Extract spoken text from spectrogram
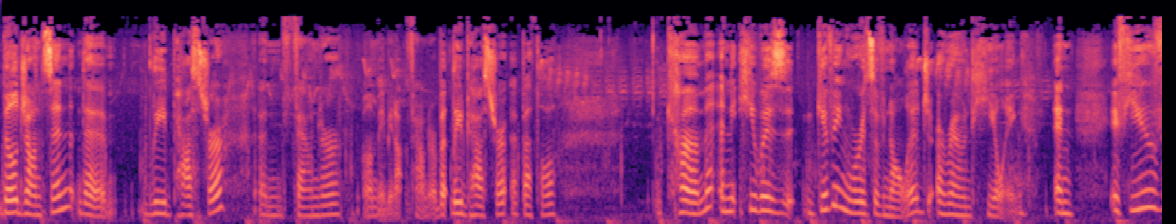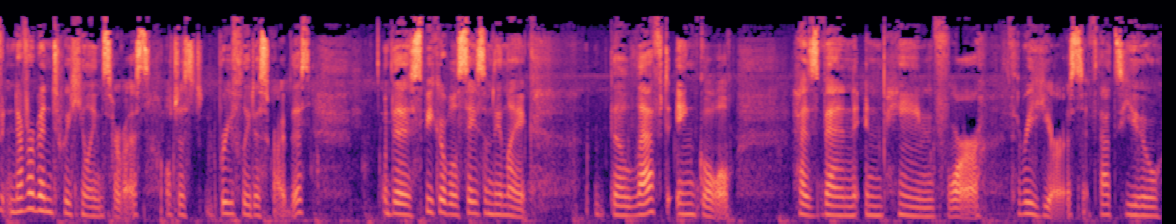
Bill Johnson, the lead pastor and founder, well, maybe not founder, but lead pastor at Bethel, come and he was giving words of knowledge around healing. And if you've never been to a healing service, I'll just briefly describe this. The speaker will say something like, The left ankle has been in pain for three years. If that's you,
